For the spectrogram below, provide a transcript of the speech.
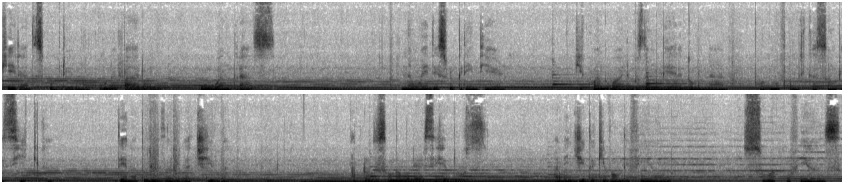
que irá descobrir uma cura para o, o antraz? Não é de surpreender que quando o ânimo da mulher é dominado por uma fabricação psíquica de natureza negativa, a produção da mulher se reduz à medida que vão definhando sua confiança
